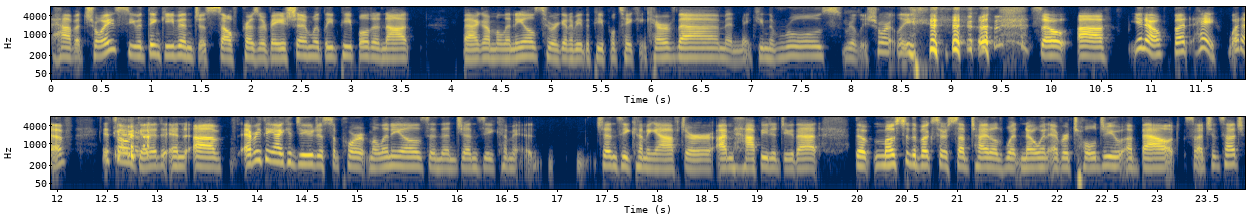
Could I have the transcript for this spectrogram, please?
have a choice. You would think even just self-preservation would lead people to not bag on millennials who are going to be the people taking care of them and making the rules really shortly. so, uh, you know, but hey, whatever. It's all good. and uh, everything I could do to support millennials and then Gen Z come in, Gen Z coming after, I'm happy to do that. The most of the books are subtitled "What No One Ever Told You About Such and Such."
